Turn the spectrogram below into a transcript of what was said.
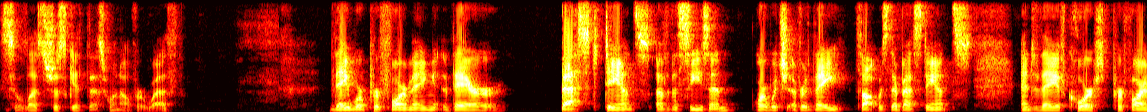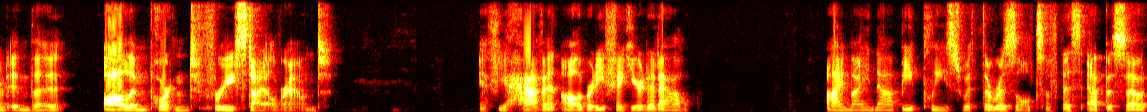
So let's just get this one over with. They were performing their best dance of the season, or whichever they thought was their best dance. And they, of course, performed in the all important freestyle round. If you haven't already figured it out, I might not be pleased with the results of this episode.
